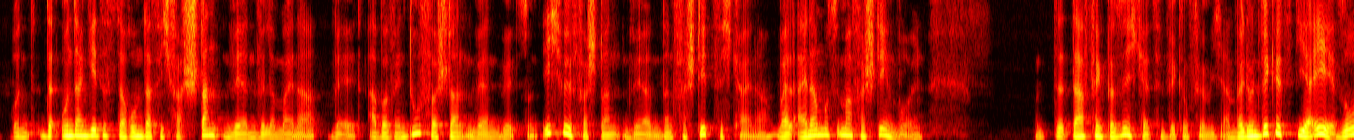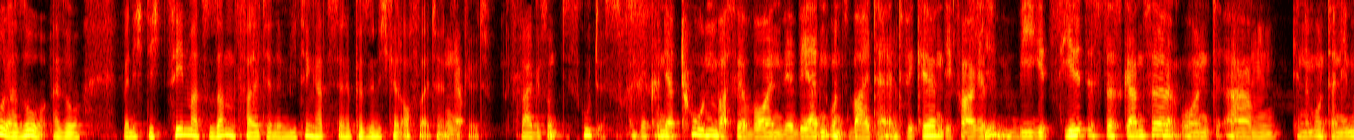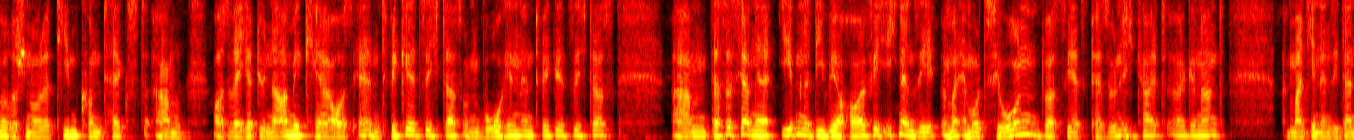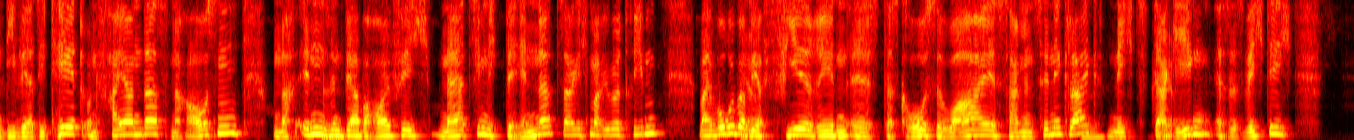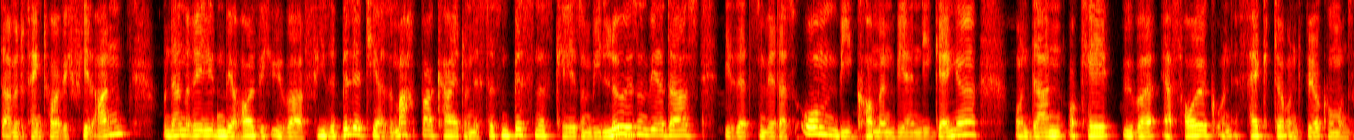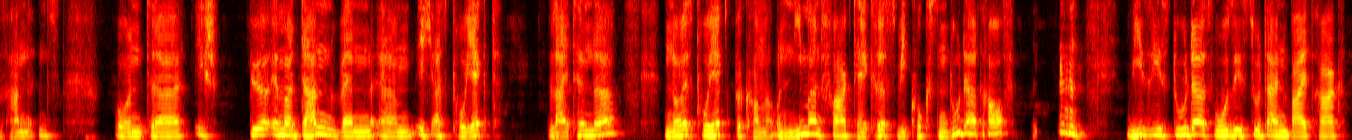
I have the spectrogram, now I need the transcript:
Und, und dann geht es darum, dass ich verstanden werden will in meiner Welt. Aber wenn du verstanden werden willst und ich will verstanden werden, dann versteht sich keiner, weil einer muss immer verstehen wollen. Und da, da fängt Persönlichkeitsentwicklung für mich an, weil du entwickelst die ja eh, so oder so. Also, wenn ich dich zehnmal zusammenfalte in einem Meeting, hat sich deine Persönlichkeit auch weiterentwickelt. Ja. Die Frage ist, ob das gut ist. Wir können ja tun, was wir wollen. Wir werden uns weiterentwickeln. Ja. Die Frage ist, wie gezielt ist das Ganze? Ja. Und ähm, in einem unternehmerischen oder Teamkontext, ähm, aus welcher Dynamik heraus entwickelt sich das und wohin entwickelt sich das? Ähm, das ist ja eine Ebene, die wir häufig, ich nenne sie immer Emotionen, du hast sie jetzt Persönlichkeit äh, genannt, Manche nennen sie dann Diversität und feiern das nach außen. Und nach innen sind wir aber häufig, naja, ziemlich behindert, sage ich mal übertrieben. Weil worüber ja. wir viel reden, ist das große Why, Simon Sinek-like. Mhm. Nichts dagegen, ja. es ist wichtig. Damit fängt häufig viel an. Und dann reden wir häufig über Feasibility, also Machbarkeit. Und ist das ein Business Case? Und wie lösen wir das? Wie setzen wir das um? Wie kommen wir in die Gänge? Und dann, okay, über Erfolg und Effekte und Wirkung unseres Handelns. Und äh, ich spüre immer dann, wenn ähm, ich als Projektleitender ein neues Projekt bekomme und niemand fragt, hey Chris, wie guckst denn du da drauf? Wie siehst du das? Wo siehst du deinen Beitrag?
